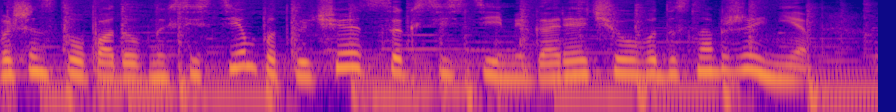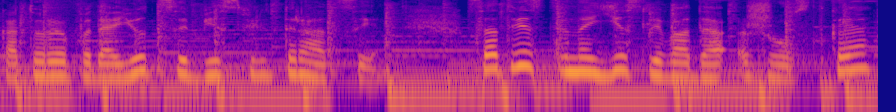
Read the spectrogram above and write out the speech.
Большинство подобных систем подключаются к системе горячего водоснабжения, которая подается без фильтрации. Соответственно, если вода жесткая,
